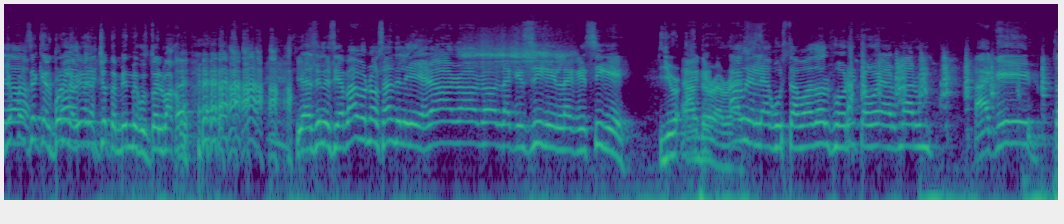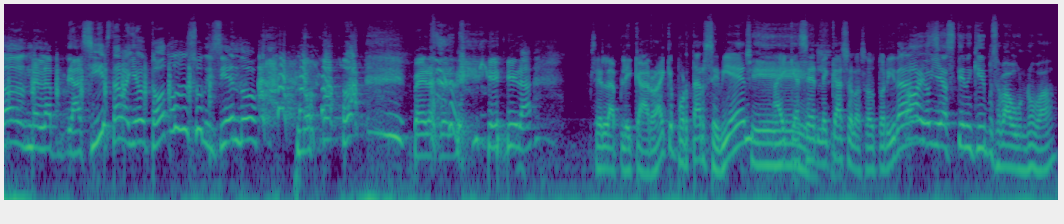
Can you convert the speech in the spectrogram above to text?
no, Yo no, pensé que el poli le había no". dicho también me gustó el bajo. y así le decía, vámonos, ándele. Y ella, no, no, no, la que sigue, la que sigue. You're under que- arrest. Háblele a Gustavo Adolfo, ahorita voy a armar un... Aquí, todos me la... Así estaba yo, todo eso diciendo. No, pero pues mira, se la aplicaron. Hay que portarse bien, Sí, hay que hacerle caso a las autoridades. Ay, oye, ya se tienen que ir, pues se va uno, ¿va?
